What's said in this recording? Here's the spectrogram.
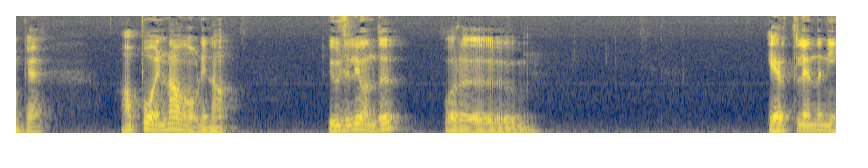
ஓகே அப்போது என்ன ஆகும் அப்படின்னா யூஸ்வலி வந்து ஒரு எர்த்துலேருந்து நீ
